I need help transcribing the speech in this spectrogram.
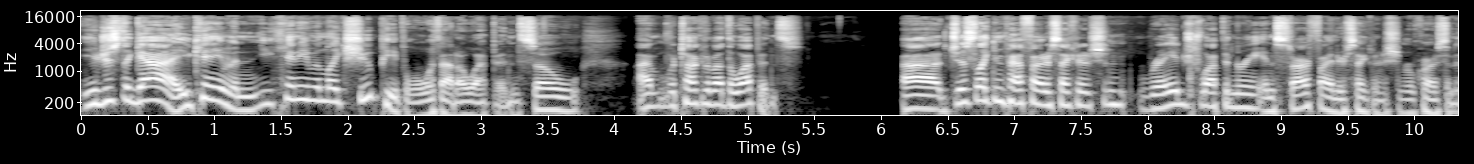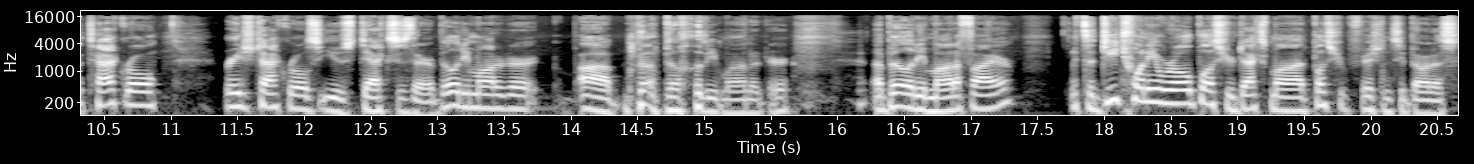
you're just a guy. You can't even you can't even like shoot people without a weapon. So I'm, we're talking about the weapons. Uh, just like in Pathfinder Second Edition, ranged weaponry in Starfinder Second Edition requires an attack roll. Ranged attack rolls use Dex as their ability monitor, uh, ability monitor, ability modifier. It's a D20 roll plus your Dex mod plus your proficiency bonus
